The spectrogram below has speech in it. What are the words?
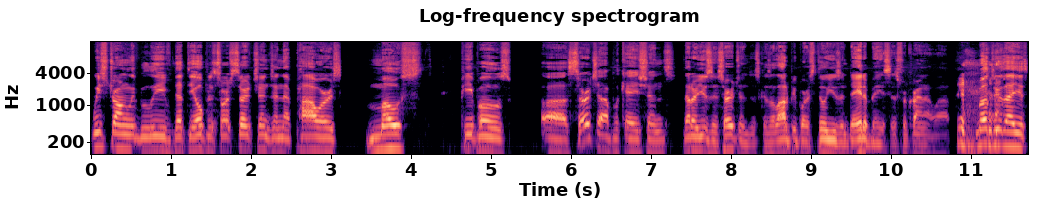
we strongly believe that the open source search engine that powers most people's uh, search applications that are using search engines, because a lot of people are still using databases for crying out loud. most people that use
